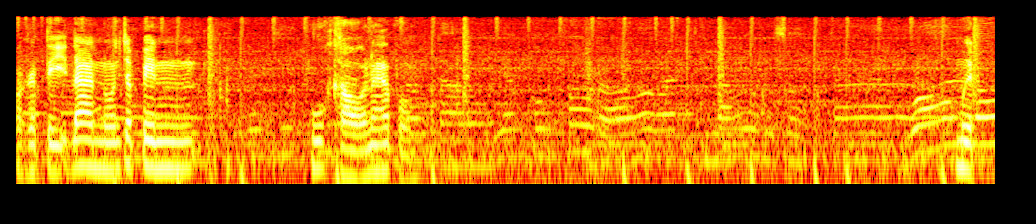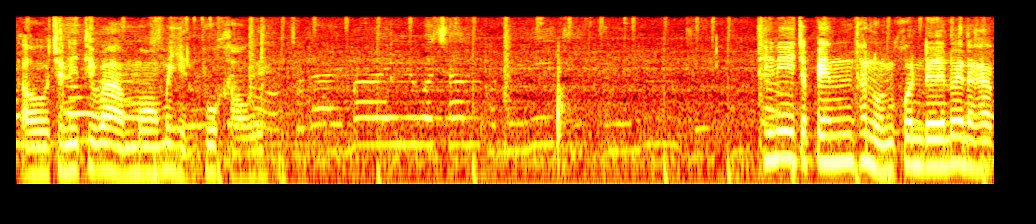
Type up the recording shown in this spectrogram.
ปกติด้านนู้นจะเป็นภูเขานะครับผม มืดเอาชนิดที่ว่ามองไม่เห็นภูเขาเลยที่นี่จะเป็นถนนคนเดินด้วยนะครับ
